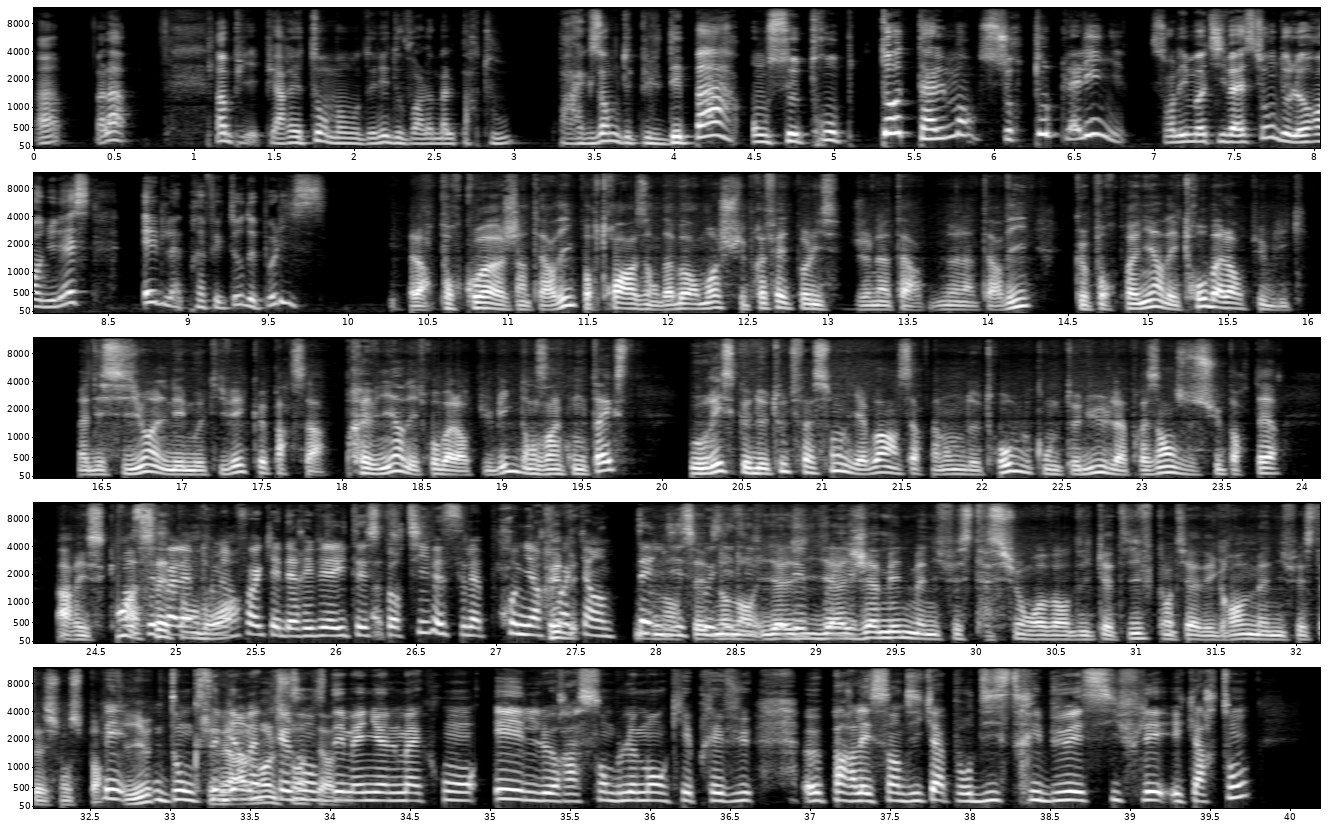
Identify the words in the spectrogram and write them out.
Hein voilà. Non, puis, puis arrêtons à un moment donné de voir le mal partout. Par exemple, depuis le départ, on se trompe totalement sur toute la ligne sur les motivations de Laurent Nunes et de la préfecture de police. Alors pourquoi j'interdis? Pour trois raisons. D'abord, moi je suis préfet de police. Je ne l'interdis que pour prévenir des troubles à l'ordre public. Ma décision, elle n'est motivée que par ça. Prévenir des troubles à l'ordre public dans un contexte où risque de toute façon d'y avoir un certain nombre de troubles compte tenu de la présence de supporters à risque. C'est pas la première fois qu'il y a des rivalités sportives et c'est la première fois qu'il y a un tel dispositif. Non, non, il n'y a, jamais de manifestation revendicative quand il y a des grandes manifestations sportives. donc c'est bien la présence d'Emmanuel Macron et le rassemblement qui est prévu euh, par les syndicats pour distribuer sifflets et cartons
